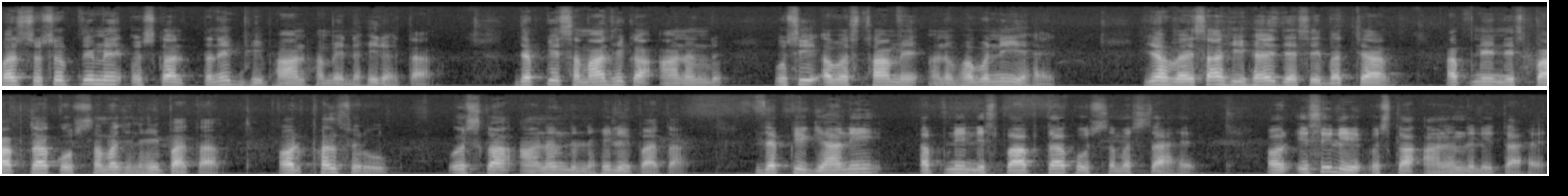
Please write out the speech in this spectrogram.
पर सुसुप्ति में उसका तनिक भी भान हमें नहीं रहता। जबकि समाधि का आनंद उसी अवस्था में अनुभवनीय है। यह वैसा ही है जैसे बच्चा अपनी निष्पापता को समझ नहीं पाता और फलस्वरूप उसका आनंद नहीं ले पाता, जबकि ज्ञानी अपनी निष्पापता को समझता है और इसीलिए उसका आनंद लेता है।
